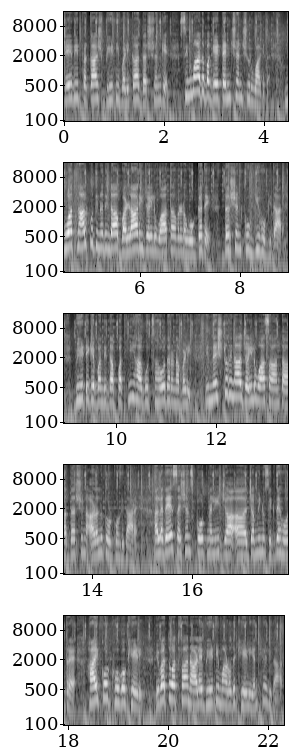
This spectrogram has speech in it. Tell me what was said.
ಜೆವಿ ಪ್ರಕಾಶ್ ಭೇಟಿ ಬಳಿಕ ದರ್ಶನ್ಗೆ ಸಿನಿಮಾದ ಬಗ್ಗೆ ಟೆನ್ಷನ್ ಶುರುವಾಗಿದೆ. ಮೂವತ್ನಾಲ್ಕು ದಿನದಿಂದ ಬಳ್ಳಾರಿ ಜೈಲು ವಾತಾವರಣ ಒಗ್ಗದೆ ದರ್ಶನ್ ಕುಗ್ಗಿ ಹೋಗಿದ್ದಾರೆ. ಭೇಟಿಗೆ ಬಂದಿದ್ದ ಪತ್ನಿ ಹಾಗೂ ಸಹೋದರನ ಬಳಿ ಇನ್ನೆಷ್ಟು ದಿನ ಜೈಲು ವಾಸ ಅಂತ ದರ್ಶನ್ ಅಳಲು ತೋಡ್ಕೊಂಡಿದ್ದಾರೆ. ಅಲ್ಲದೆ ಸೆಷನ್ಸ್ ಕೋರ್ಟ್ನಲ್ಲಿ ಜಮೀನು ಸಿಗದೆ ಹೋದ್ರೆ ಹೈಕೋರ್ಟ್ಗೆ ಹೋಗೋಕೆ ಹೇಳಿ, ಇವತ್ತು ಅಥವಾ ನಾಳೆ ಭೇಟಿ ಮಾಡೋದಕ್ಕೆ ಹೇಳಿ ಅಂತ ಹೇಳಿದ್ದಾರೆ.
